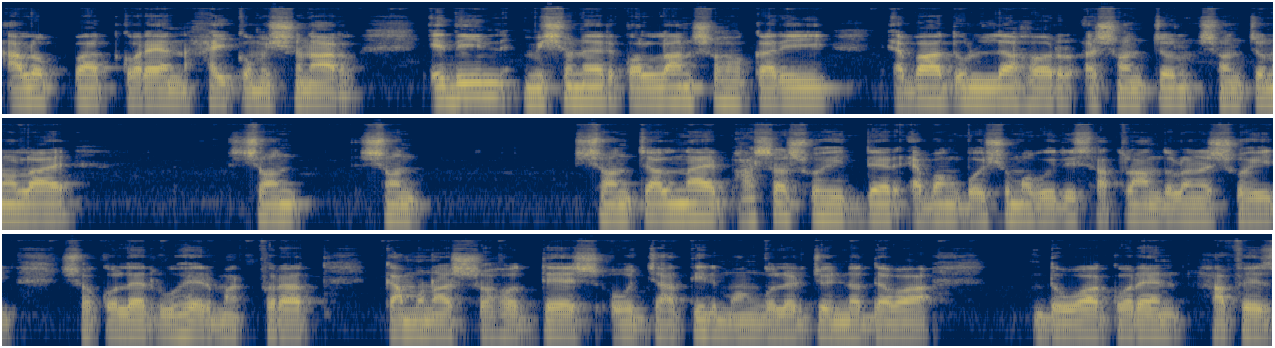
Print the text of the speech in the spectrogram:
আলোকপাত করেন হাইকমিশনার এদিন মিশনের কল্যাণ সহকারী এবাদ উল্লাহর সঞ্চালনায় সঞ্চালনায় ভাষা শহীদদের এবং বৈষম্যবিধি ছাত্র আন্দোলনের শহীদ সকলের রুহের মাগফেরাত কামনা সহ দেশ ও জাতির মঙ্গলের জন্য দেওয়া, দোয়া করেন হাফেজ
